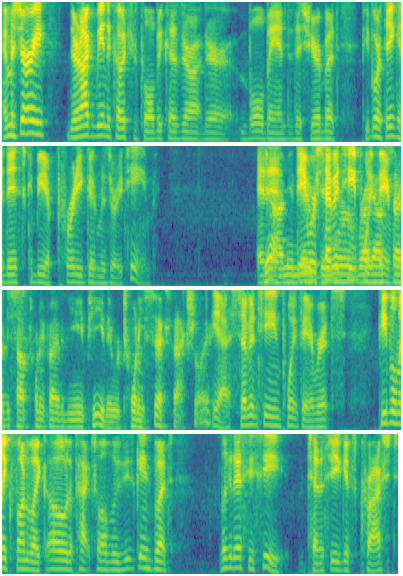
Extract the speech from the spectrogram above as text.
and Missouri, they're not going to be in the coaches poll because they're they're bowl banned this year. But people are thinking this could be a pretty good Missouri team. And yeah. then I mean, they, were 17 right point outside favorites. the top twenty-five in the AP. They were twenty-sixth actually. Yeah, 17 point favorites. People make fun of like, oh, the Pac-12 lose these games, but look at SEC. Tennessee gets crushed.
